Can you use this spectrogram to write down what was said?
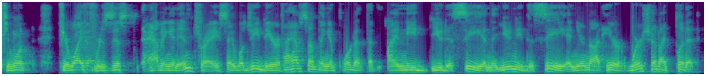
if you want, if your wife resists having an in tray, say, well, gee, dear, if I have something important that I need you to see and that you need to see, and you're not here, where should I put it?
